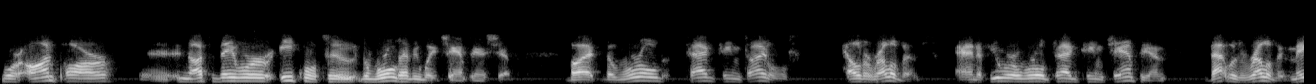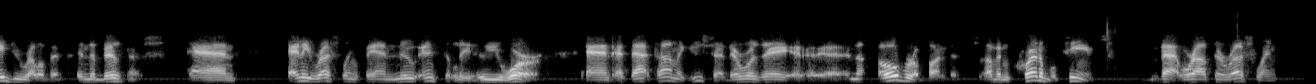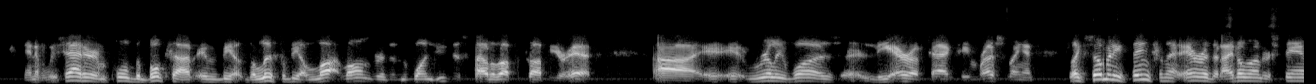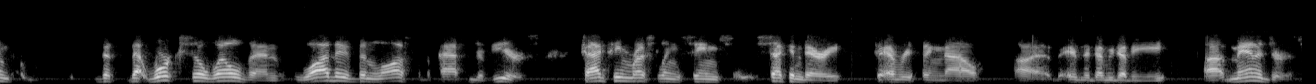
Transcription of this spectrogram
were on par. Uh, not that they were equal to the World Heavyweight Championship, but the World Tag Team titles held a relevance. And if you were a world tag team champion, that was relevant, made you relevant in the business. And any wrestling fan knew instantly who you were. And at that time, like you said, there was a, an overabundance of incredible teams that were out there wrestling. And if we sat here and pulled the books out, it would be a, the list would be a lot longer than the ones you just spouted off the top of your head. Uh, it, it, really was uh, the era of tag team wrestling, and like so many things from that era that I don't understand that that worked so well then, why they've been lost for the passage of years. Tag team wrestling seems secondary to everything now uh, in the WWE. Uh, managers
